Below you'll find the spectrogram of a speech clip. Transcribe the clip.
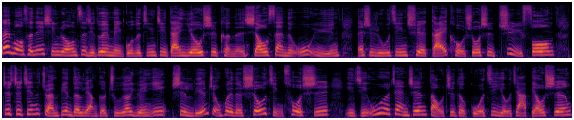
戴蒙曾经形容自己对美国的经济担忧是可能消散的乌云，但是如今却改口说是飓风。这之间的转变的两个主要原因是联准会的收紧措施，以及乌俄战争导致的国际油价飙升。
